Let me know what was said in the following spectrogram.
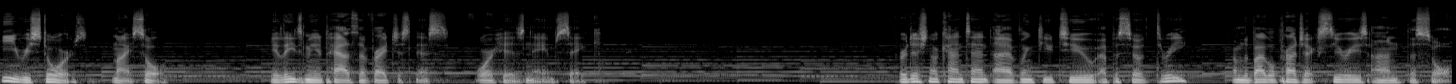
He restores my soul. He leads me in paths of righteousness for his name's sake. For additional content, I have linked you to episode 3 from the Bible Project series on the soul.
